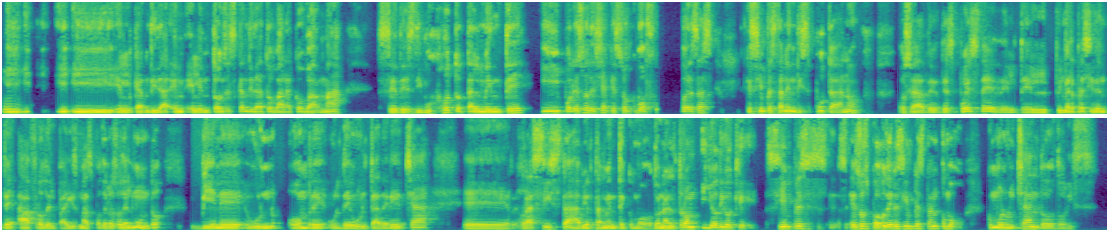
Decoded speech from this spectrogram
Y, mm. el, candidato, el entonces candidato Barack Obama se desdibujó totalmente y por eso decía que son como fuerzas que siempre están en disputa, ¿no? O sea, después del primer presidente afro del país más poderoso del mundo, viene un hombre de ultraderecha, eh, racista abiertamente como Donald Trump. Y yo digo que siempre esos poderes siempre están como, como luchando, Doris.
